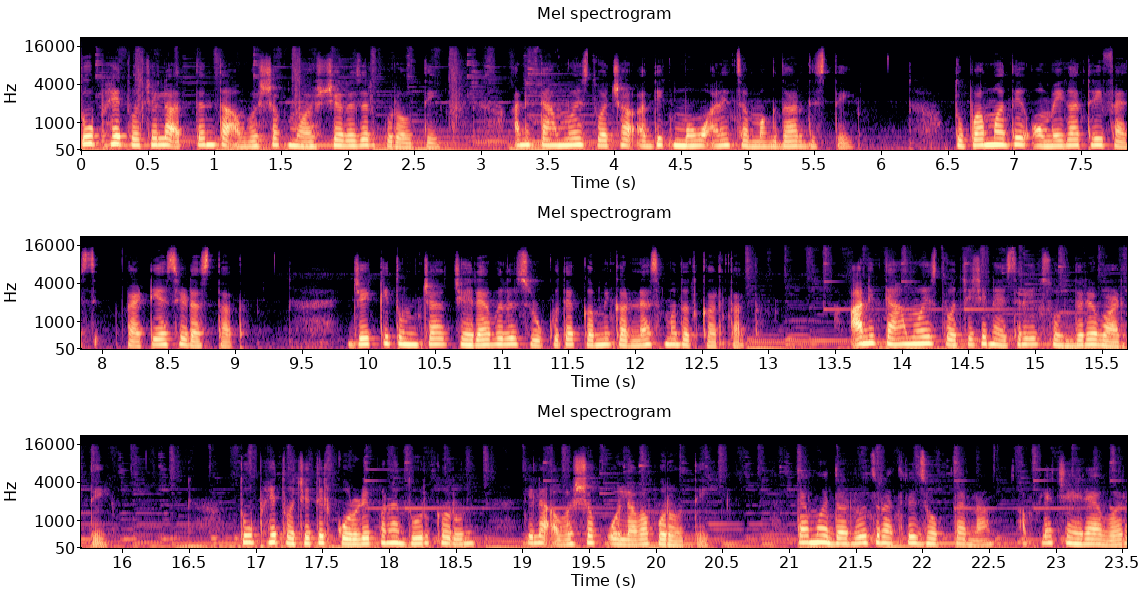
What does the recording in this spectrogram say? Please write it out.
तूप हे त्वचेला अत्यंत आवश्यक मॉइश्चरायझर पुरवते आणि त्यामुळेच त्वचा अधिक मऊ आणि चमकदार दिसते. तुपामध्ये ओमेगा थ्री फॅसि फॅटी ॲसिड असतात. जे की तुमच्या चेहऱ्यावरील सुरकुत्या कमी करण्यास मदत करतात. आणि त्यामुळेच त्वचेचे नैसर्गिक सौंदर्य वाढते. तूप हे त्वचेतील कोरडेपणा दूर करून तिला आवश्यक ओलावा पुरवते. त्यामुळे दररोज रात्री झोपताना आपल्या चेहऱ्यावर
